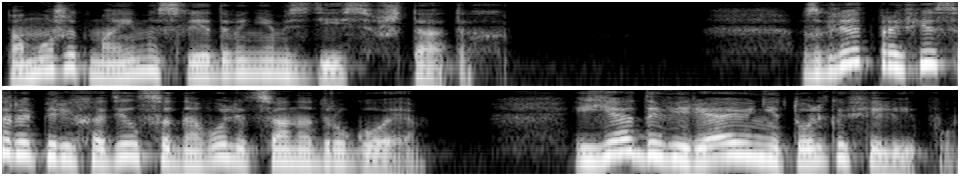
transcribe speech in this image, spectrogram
поможет моим исследованиям здесь, в Штатах». Взгляд профессора переходил с одного лица на другое. «И я доверяю не только Филиппу.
